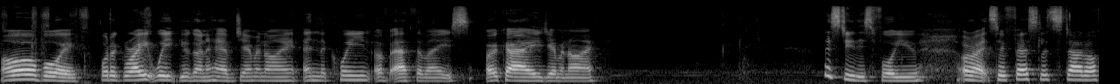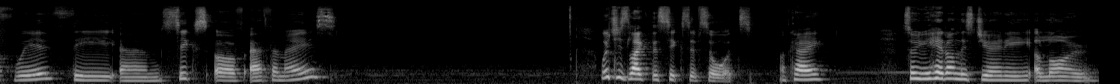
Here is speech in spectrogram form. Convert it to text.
Oh boy, what a great week you're going to have, Gemini, and the Queen of Athames. Okay, Gemini. Let's do this for you. All right, so first let's start off with the um, Six of Athames, which is like the Six of Swords, okay? So you head on this journey alone,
